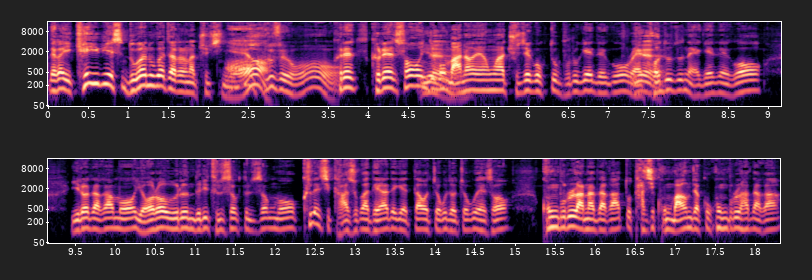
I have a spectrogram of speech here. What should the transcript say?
내가 이 KBS 누가 누가 잘하나 출신이에요. 아, 그러세요. 그래 그래서 이제 예. 뭐 만화 영화 주제곡도 부르게 되고 예. 레코드도 내게 되고 이러다가 뭐 여러 어른들이 들썩들썩 뭐 클래식 가수가 돼야 되겠다 어쩌고 저쩌고 해서 공부를 안 하다가 또 다시 공 마음 잡고 공부를 하다가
